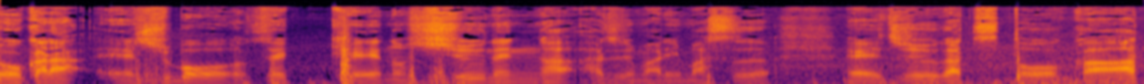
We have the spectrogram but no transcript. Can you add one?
今日から、えー、志望絶景の周年が始まります、えー、10月10日あっ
